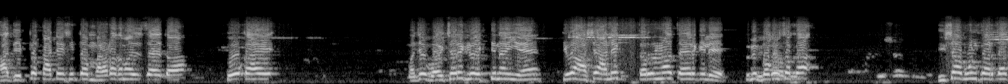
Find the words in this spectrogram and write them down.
हा दीपक काटे सुद्धा मराठा समाजाचा आहे तो. तो काय म्हणजे वैचारिक व्यक्ती नाहीये किंवा अशा अनेक तरुणांना तयार केले. तुम्ही बघू शका दिशाभूल करतात.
